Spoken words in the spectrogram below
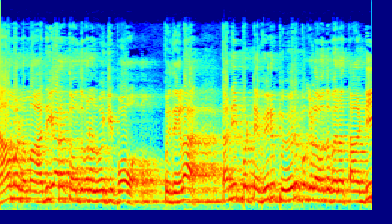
நாம நம்ம அதிகாரத்தை வந்து பார்த்தீங்கன்னா நோக்கி போவோம். புரியுதுங்களா? தனிப்பட்ட விருப்பு வெறுப்புகளை வந்து பார்த்தீங்கன்னா தாண்டி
